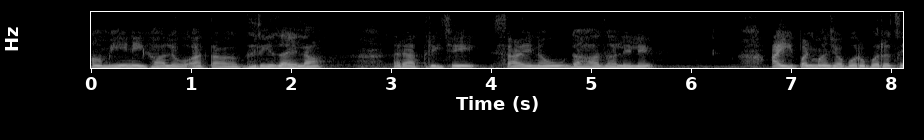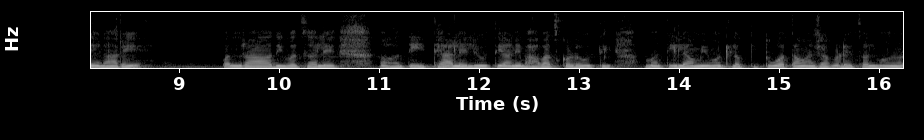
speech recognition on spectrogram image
आम्ही निघालो आता घरी जायला. रात्रीचे साडेनऊ दहा झालेले. आई पण माझ्याबरोबरच येणार आहे. पंधरा दिवस झाले ती इथे आलेली होती आणि भावाचकडं होती. मग तिला मी म्हटलं की तू आता माझ्याकडे चल म्हणून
